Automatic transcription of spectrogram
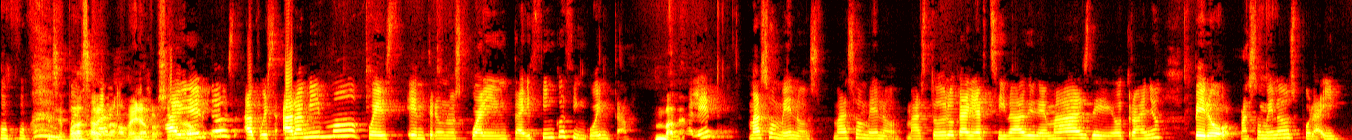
Que se pueda saber más o menos aproximadamente. Abiertos, ah, pues ahora mismo, pues entre unos 45 y 50. Vale. ¿Vale? Más o menos, más o menos, más todo lo que hay archivado y demás de otro año, pero más o menos por ahí.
